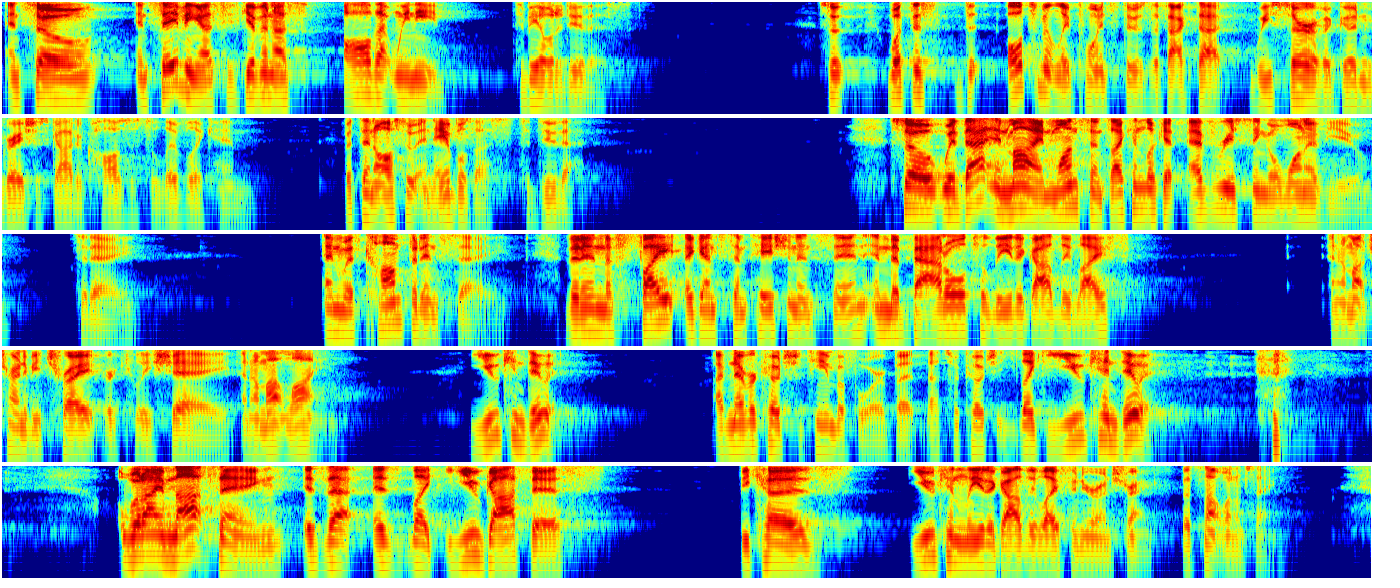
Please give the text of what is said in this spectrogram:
And so, in saving us, he's given us all that we need to be able to do this. So, what this ultimately points to is the fact that we serve a good and gracious God who calls us to live like him, but then also enables us to do that. So with that in mind, one sense, I can look at every single one of you today and with confidence say that in the fight against temptation and sin, in the battle to lead a godly life, and I'm not trying to be trite or cliche, and I'm not lying, you can do it. I've never coached a team before, but that's what coach, like you can do it. what I'm not saying is that, is like, you got this because you can lead a godly life in your own strength. That's not what I'm saying.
